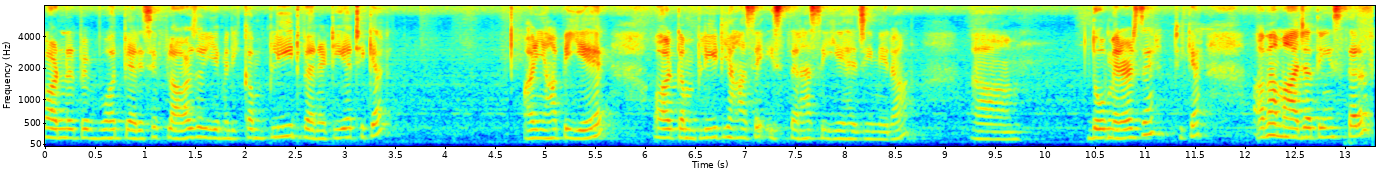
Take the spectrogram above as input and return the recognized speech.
कॉर्नर पर बहुत प्यारे से फ्लावर्स और ये मेरी कंप्लीट वैनिटी है, ठीक है? और यहाँ पर ये है और कंप्लीट यहाँ से इस तरह से ये है जी मेरा दो मिरर्स हैं, ठीक है? अब हम आ जाते हैं इस तरफ़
